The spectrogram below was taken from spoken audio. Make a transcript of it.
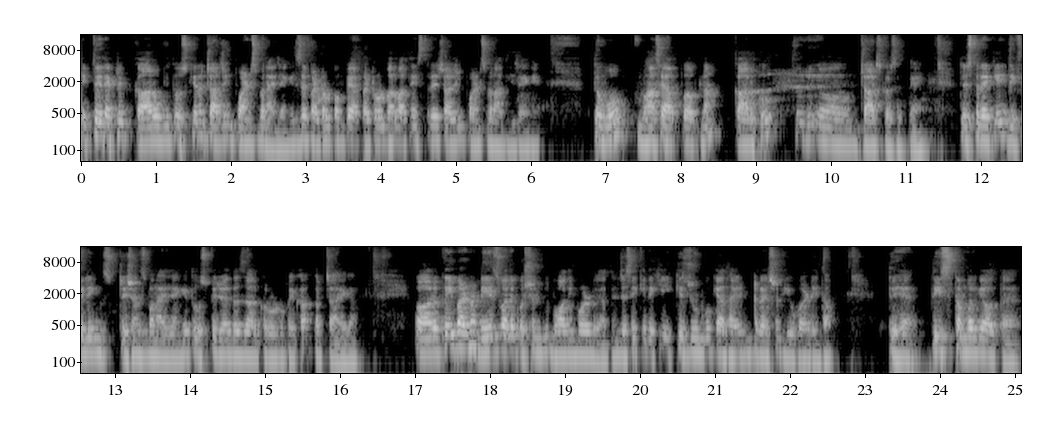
एक तो इलेक्ट्रिक कार होगी तो उसके ना चार्जिंग पॉइंट्स बनाए जाएँगे। जैसे पेट्रोल पंप पे आप पेट्रोल भरवाते हैं, इस तरह चार्जिंग पॉइंट्स बना दिए जाएँगे। तो वो, वहाँ से आप अपना कार को चार्ज कर सकते हैं। तो इस तरह के रिफिलिंग स्टेशन बनाए जाएँगे तो उस पर जो है दस हज़ार करोड़ रुपए का खर्चा आएगा। और कई बार ना डेज़ वाले क्वेश्चन भी बहुत इंपॉर्टेंट हो जाते हैं। जैसे कि देखिए, इक्कीस जून को क्या था? इंटरनेशनल योगा डे था। तो है, तीस सितंबर क्या होता है?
